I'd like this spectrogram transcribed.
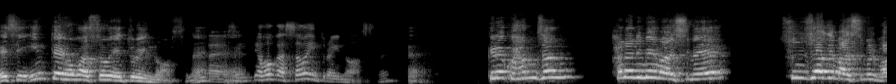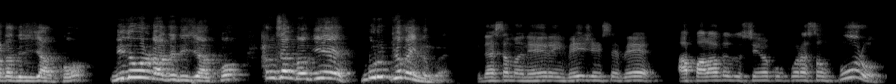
Essa interrogação entrou em nós. 네? né? Essa interrogação entrou em nós. Né? 그래서 항상 하나님의 말씀에 순수하게 말씀을 받아들이지 않고 믿음을 받아들이지 않고 항상 거기에 물음표가 있는 거예요. E dessa maneira, em vez de receber a palavra do Senhor com o coração puro,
